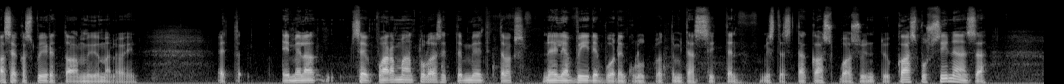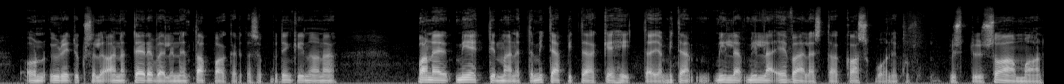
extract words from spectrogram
asiakasvirtaa myymälöihin. Että ei meillä, se varmaan tulee sitten mietittäväksi neljän, viiden vuoden kuluttua, että mitä sitten, mistä sitä kasvua syntyy. Kasvu sinänsä on yritykselle aina terveellinen tapa, kertaa se kuitenkin aina panee miettimään, että mitä pitää kehittää ja mitä, millä, millä eväillä sitä kasvua niin kuin pystyy saamaan,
